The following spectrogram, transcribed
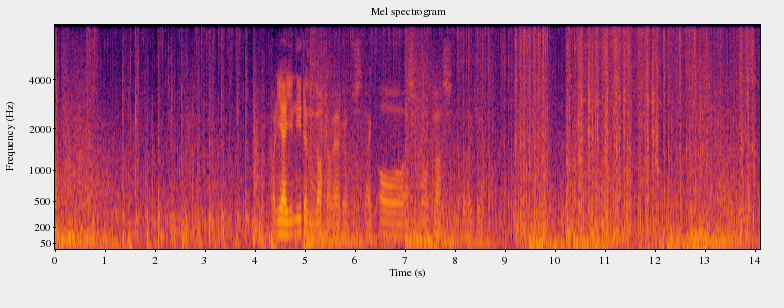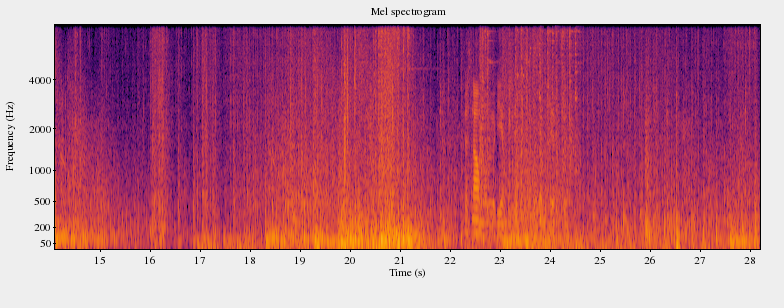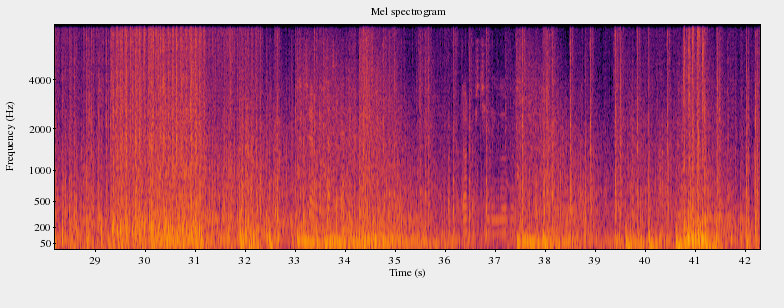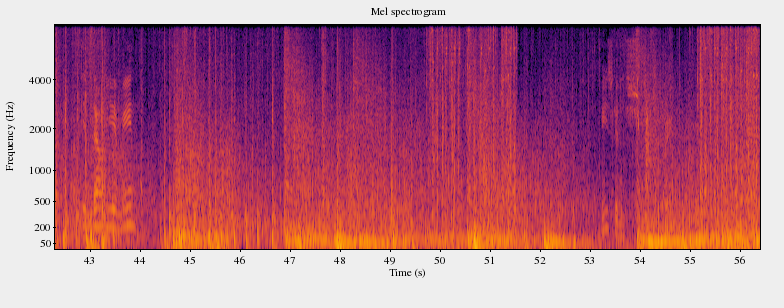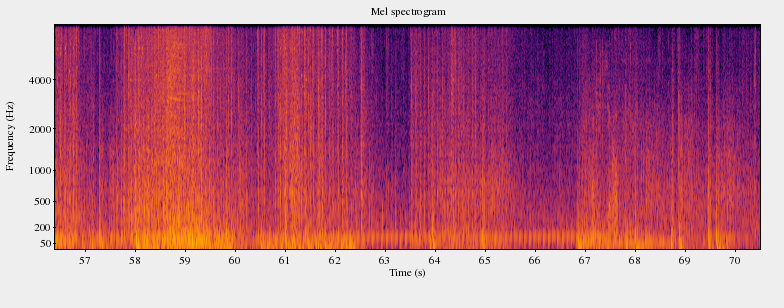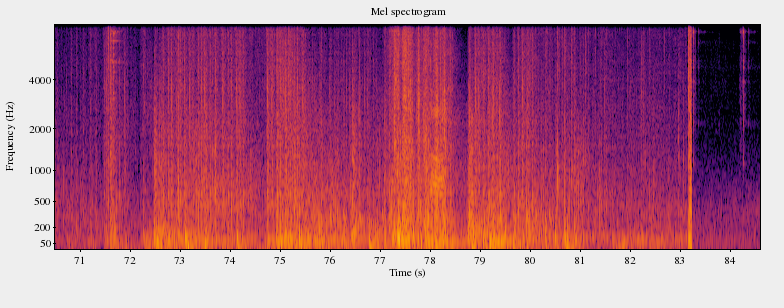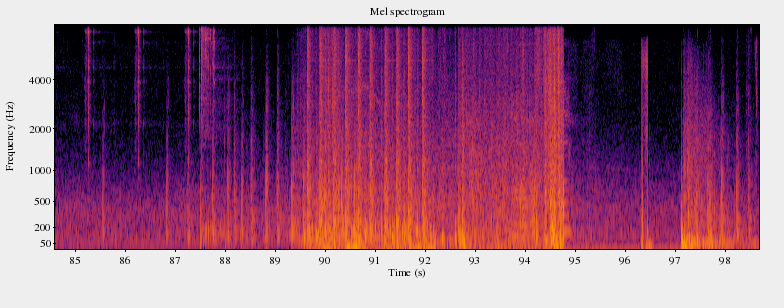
But yeah, you need a lot of airdrops, like all a support class Now I'm MC. MTF2. Get down here, man.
